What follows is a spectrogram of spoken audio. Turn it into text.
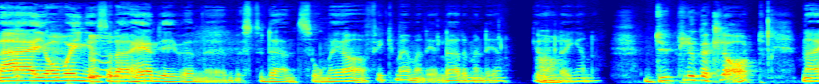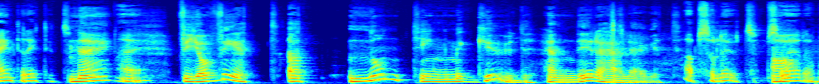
Nej, jag var ingen sådär hängiven eh, student så, men jag fick med mig en del, lärde mig en del grundläggande. Ja. Du pluggar klart? Nej, inte riktigt. Nej. Nej. För jag vet någonting med Gud hände i det här läget. Absolut, så Ja. är det.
